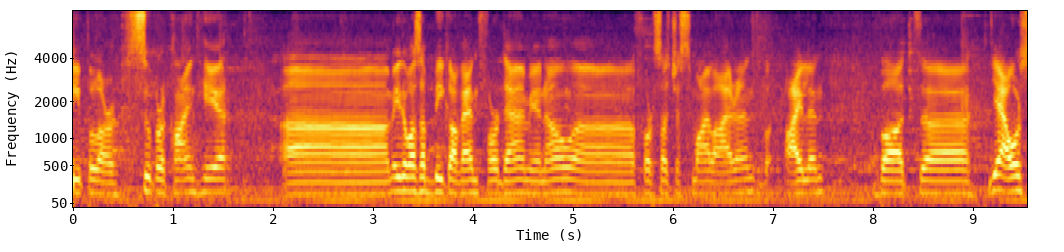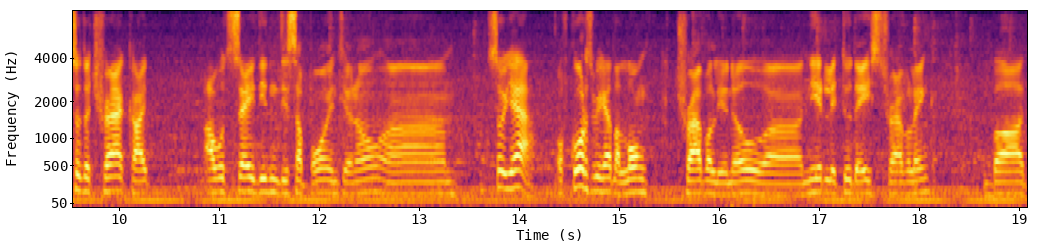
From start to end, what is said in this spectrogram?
people are super kind here. Um, it was a big event for them, you know, uh, for such a small island. Island, but uh, yeah, also the track, I, I would say, didn't disappoint, you know. Um, so yeah, of course we had a long travel, you know, uh, nearly two days traveling, but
